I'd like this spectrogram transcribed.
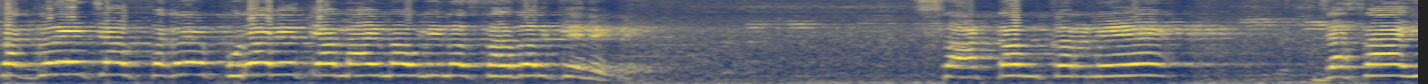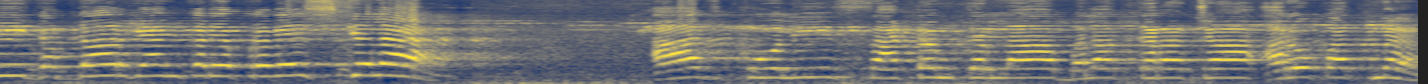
सगळेच्या सगळे पुरावे त्या मायमाऊलीनं सादर केले. साटमकरने जसा ही गद्दार गँगकडे प्रवेश केला आज पोलीस साटमकरला बलात्काराच्या आरोपातनं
